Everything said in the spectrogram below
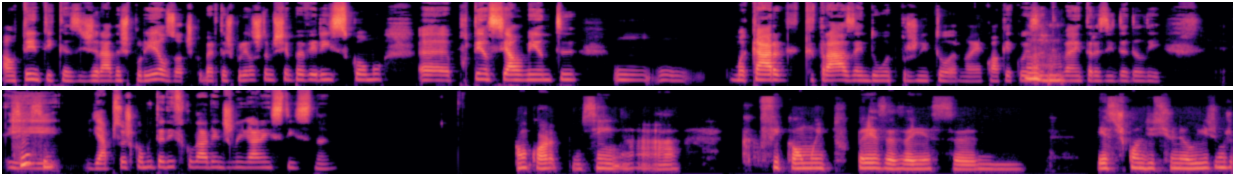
autênticas e geradas por eles ou descobertas por eles, estamos sempre a ver isso como uh, potencialmente um, um, uma carga que trazem do outro progenitor, não é? Qualquer coisa uhum. que vem trazida dali. E, sim, sim. e há pessoas com muita dificuldade em desligarem-se disso, não é? Concordo, sim. Há, que ficam muito presas a esse, esses condicionalismos,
